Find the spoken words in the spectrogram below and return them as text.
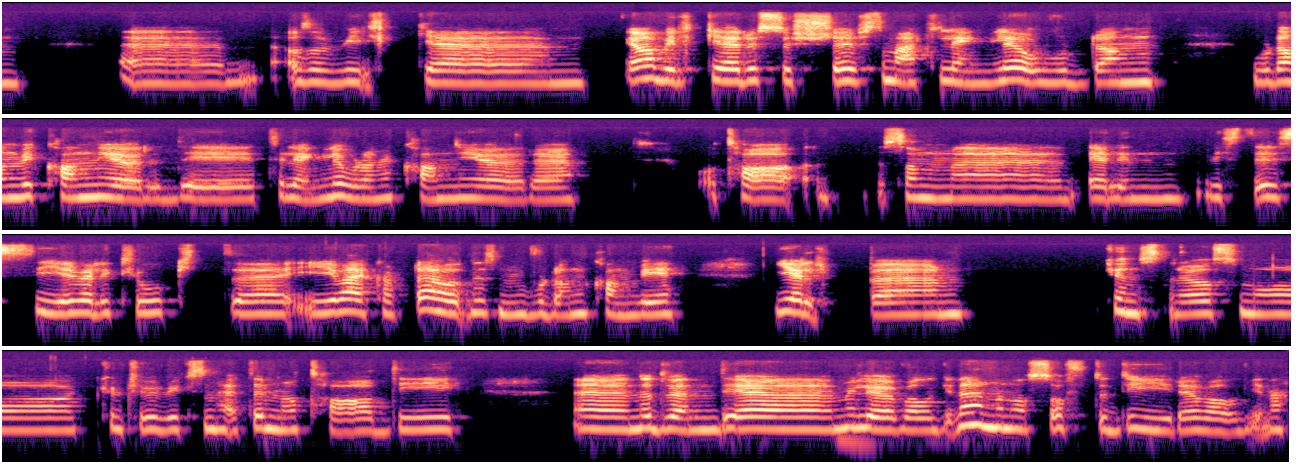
eh, altså hvilke, ja, hvilke ressurser som er tilgjengelige, og hvordan, hvordan vi kan gjøre de tilgjengelige, hvordan vi kan gjøre og ta, som eh, Elin Wister sier veldig klokt eh, i veikartet, og liksom, hvordan kan vi hjelpe kunstnere og små kulturvirksomheter med å ta de eh, nødvendige miljøvalgene, men også ofte dyre valgene.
